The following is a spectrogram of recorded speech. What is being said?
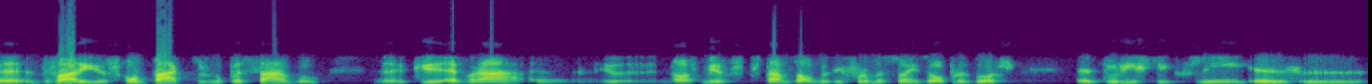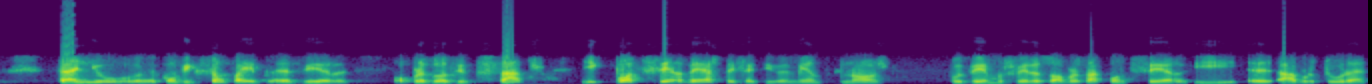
de vários contactos no passado eh, que haverá, eh, nós mesmos prestamos algumas informações a operadores turísticos e tenho a convicção que vai haver operadores interessados e que pode ser desta, efetivamente, que nós podemos ver as obras a acontecer e a abertura,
